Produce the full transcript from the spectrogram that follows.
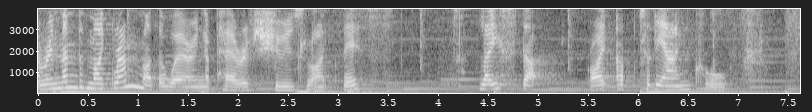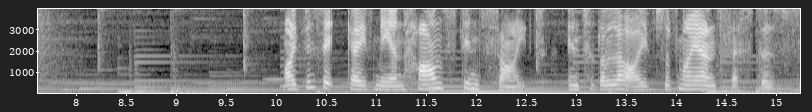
I remember my grandmother wearing a pair of shoes like this, laced up right up to the ankles. My visit gave me enhanced insight into the lives of my ancestors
